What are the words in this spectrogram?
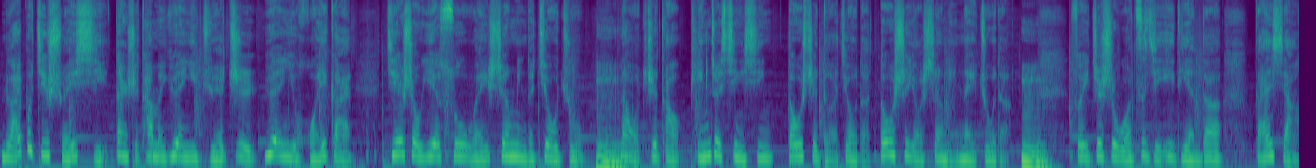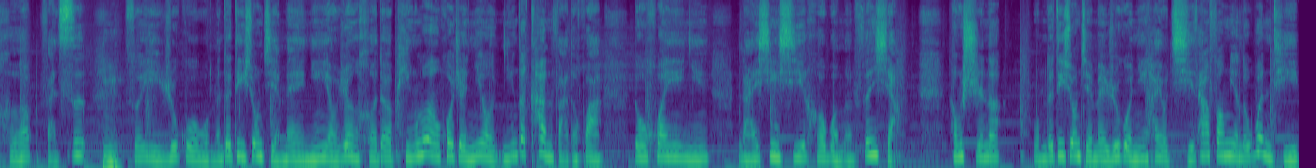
来不及水洗，但是他们愿意觉志，愿意悔改，接受耶稣为生命的救主。嗯，那我知道，凭着信心都是得救的，都是有圣灵内住的。嗯，所以这是我自己一点的感想和反思。嗯，所以如果我们的弟兄姐妹，您有任何的评论，或者您有您的看法的话，都欢迎您来信息和我们分享。同时呢，我们的弟兄姐妹，如果您还有其他方面的问题，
